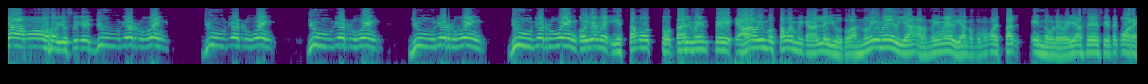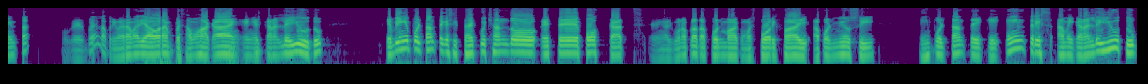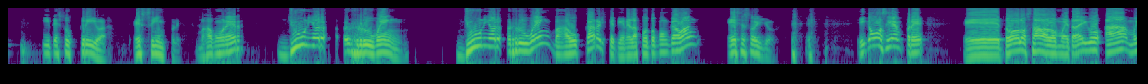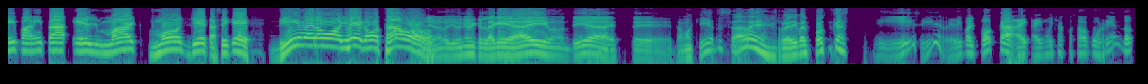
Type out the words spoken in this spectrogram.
Vamos, yo soy el Junior Rubén, Junior Rubén, Junior Rubén, Junior Rubén, Junior Rubén. Óyeme, y estamos totalmente, ahora mismo estamos en mi canal de YouTube. A las nueve y media, a las nueve y media nos a conectar en WIAC 740. Porque pues, la primera media hora empezamos acá en, en el canal de YouTube. Es bien importante que si estás escuchando este podcast en alguna plataforma como Spotify, Apple Music, es importante que entres a mi canal de YouTube y te suscribas. Es simple. Vas a poner Junior Rubén. Junior Rubén, vas a buscar el que tiene la foto con Gabán. Ese soy yo. y como siempre, eh, todos los sábados me traigo a mi panita, el Mark Mollet. Así que dímelo, Mollet, ¿cómo estamos? Dímelo, Junior, que es la que hay. Buenos días. Este, estamos aquí, ya tú sabes, ready para el podcast. Sí, sí, ready para el podcast. Hay, hay muchas cosas ocurriendo.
